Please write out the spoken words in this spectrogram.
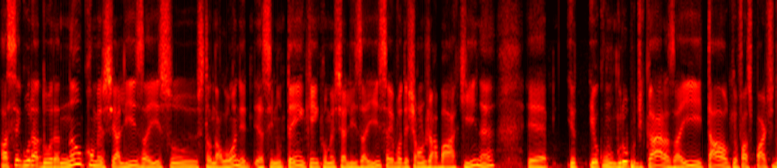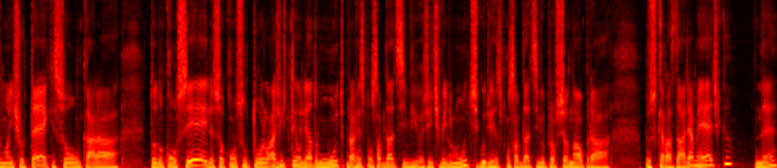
A seguradora não comercializa isso standalone, assim, não tem quem comercializa isso. Aí eu vou deixar um jabá aqui, né? É, eu, eu com um grupo de caras aí e tal, que eu faço parte de uma insurtech, sou um cara Estou no conselho, sou consultor lá, a gente tem olhado muito para a responsabilidade civil. A gente vende Não. muito seguro de responsabilidade civil profissional para os caras da área médica, né?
